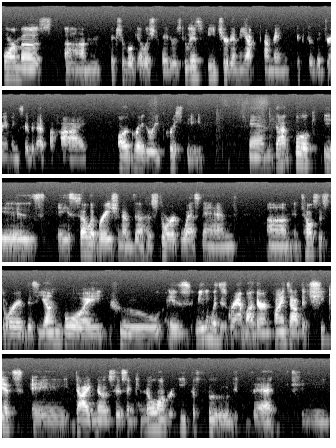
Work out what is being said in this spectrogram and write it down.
foremost um, picture book illustrators who is featured in the upcoming Picture the Dream exhibit at the High, R. Gregory Christie. And that book is a celebration of the historic West End um, and tells the story of this young boy who is meeting with his grandmother and finds out that she gets a diagnosis and can no longer eat the food that she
